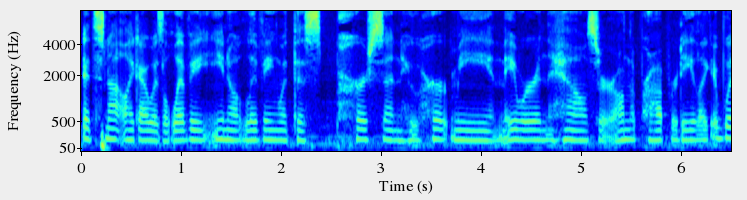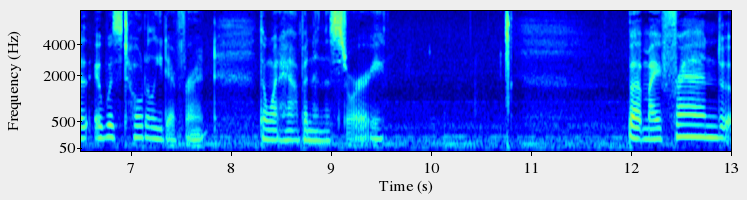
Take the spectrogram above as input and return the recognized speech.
it's not like I was living, you know, living with this person who hurt me and they were in the house or on the property. Like it was it was totally different than what happened in the story. But my friend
